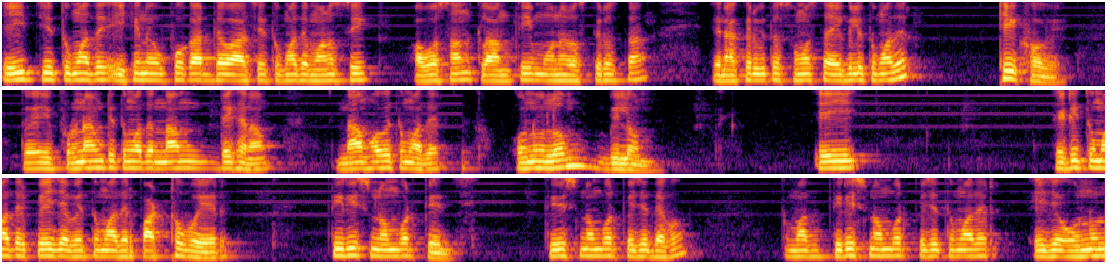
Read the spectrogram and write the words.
এই যে তোমাদের এখানে উপকার দেওয়া আছে, তোমাদের মানসিক অবসান, ক্লান্তি, মনের অস্থিরতা, এ নাকের ভিতর সমস্যা এগুলি তোমাদের ঠিক হবে। তো এই প্রাণায়ামটি তোমাদের নাম দেখে নাও। নাম হবে তোমাদের অনুলোম বিলোম এই এটি তোমাদের পেয়ে যাবে তোমাদের পাঠ্য বইয়ের তিরিশ নম্বর পেজ। তিরিশ নম্বর পেজে দেখো, তোমাদের তিরিশ নম্বর পেজে তোমাদের এই যে অনুল,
